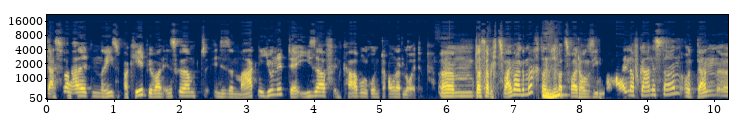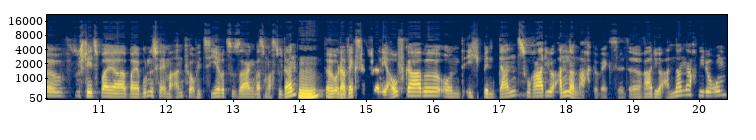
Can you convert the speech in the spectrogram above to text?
das war halt ein Riesenpaket. Wir waren insgesamt in dieser Markenunit der ISAF in Kabul rund 300 Leute. Ähm, das habe ich zweimal gemacht. Also Mhm. ich war 2007 nochmal in Afghanistan und dann äh, steht es bei der, bei der Bundeswehr immer an für Offiziere zu sagen, was machst du dann? Mhm. Äh, oder wechselst du dann die Aufgabe? Und ich bin dann zu Radio Andernach gewechselt. Äh, Radio Andernach wiederum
